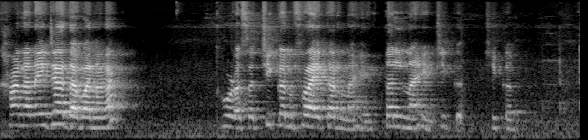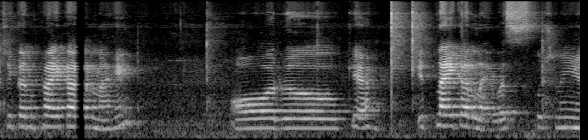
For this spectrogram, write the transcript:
खाना नहीं, ज़्यादा बनाना। थोड़ा सा चिकन फ्राई करना है, तलना है चिकन चिकन चिकन फ्राई करना है। और क्या? इतना ही करना है, बस कुछ नहीं है।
